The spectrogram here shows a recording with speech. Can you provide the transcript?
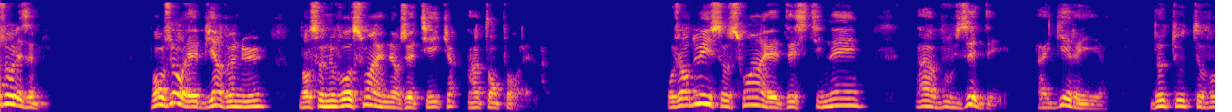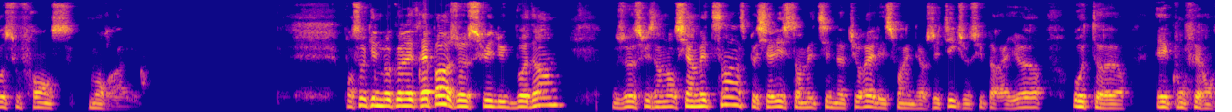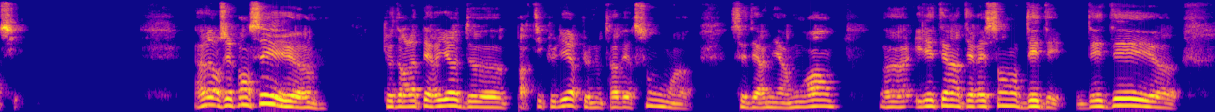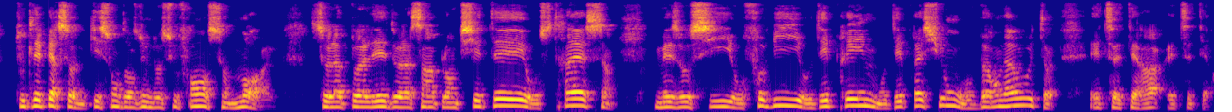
Bonjour les amis. Bonjour et bienvenue dans ce nouveau soin énergétique intemporel. Aujourd'hui, ce soin est destiné à vous aider à guérir de toutes vos souffrances morales. Pour ceux qui ne me connaîtraient pas, je suis Luc Baudin. Je suis un ancien médecin, spécialiste en médecine naturelle et soins énergétiques. Je suis par ailleurs auteur et conférencier. Alors j'ai pensé euh, que dans la période euh, particulière que nous traversons euh, ces derniers mois, il était intéressant d'aider, d'aider toutes les personnes qui sont dans une souffrance morale. Cela peut aller de la simple anxiété au stress, mais aussi aux phobies, aux déprimes, aux dépressions, au burn-out, etc., etc.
